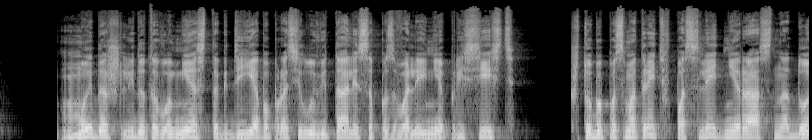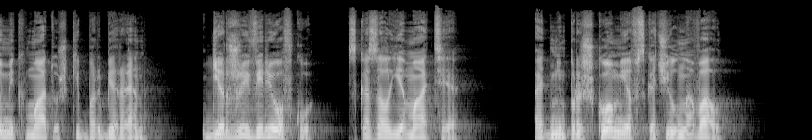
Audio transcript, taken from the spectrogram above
мы дошли до того места, где я попросил у Виталиса позволения присесть чтобы посмотреть в последний раз на домик матушки Барберен. «Держи веревку», — сказал я Матте. Одним прыжком я вскочил на вал.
